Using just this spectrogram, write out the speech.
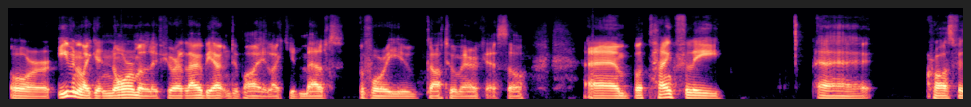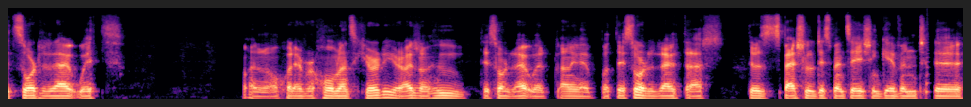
or even like in normal, if you're allowed to be out in Dubai, like you'd melt before you got to America. So, um, but thankfully, uh, CrossFit sorted it out with, I don't know, whatever Homeland Security or I don't know who they sorted out with anyway, but they sorted out that there was special dispensation given to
